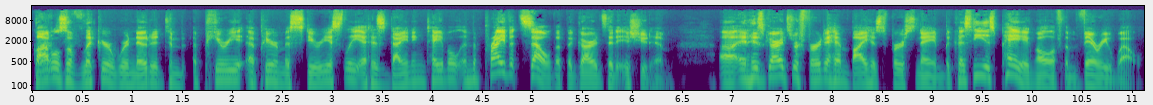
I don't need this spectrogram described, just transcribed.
Bottles of liquor were noted to appear appear mysteriously at his dining table in the private cell that the guards had issued him. Uh, and his guards refer to him by his first name because he is paying all of them very well.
